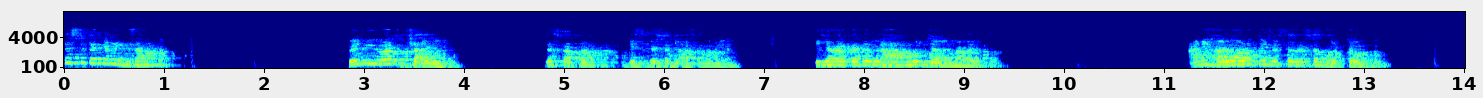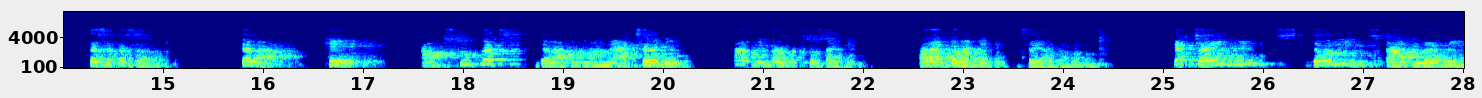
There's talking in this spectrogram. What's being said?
Just to take an example. When your child just आपण डिस्कशनला असं म्हणूया की जेव्हा एखादं लहान मूल जन्माला येतं आणि हळूहळू ते जसं जसं मोठं होतं तसं तसं त्याला हे आपसुकच ज्याला आपण म्हणून naturally or because of society or automatically असंही आपण म्हणू. त्या child will slowly start learning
